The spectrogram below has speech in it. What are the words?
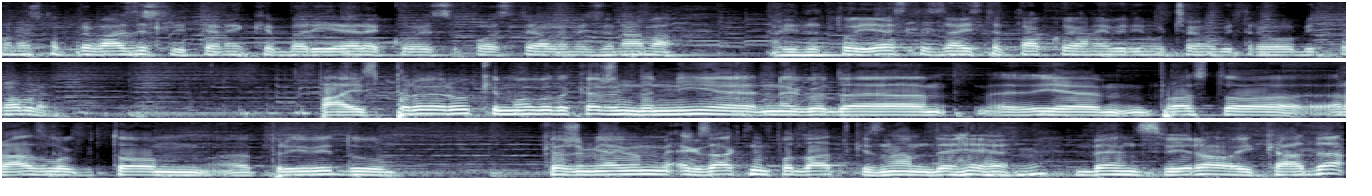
konačno prevazišli te neke barijere koje su postojale među nama, a i da to jeste zaista tako, ja ne vidim u čemu bi trebao biti problem. Pa iz prve ruke mogu da kažem da nije, nego da je prosto razlog tom e, prividu. Kažem, ja imam egzaktne podatke, znam gde je band svirao i kada.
